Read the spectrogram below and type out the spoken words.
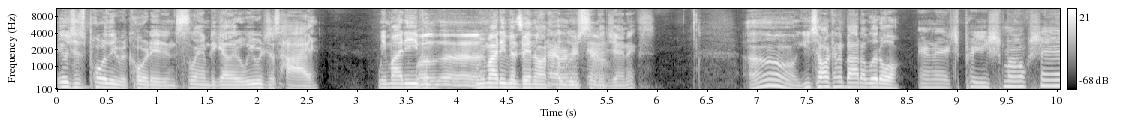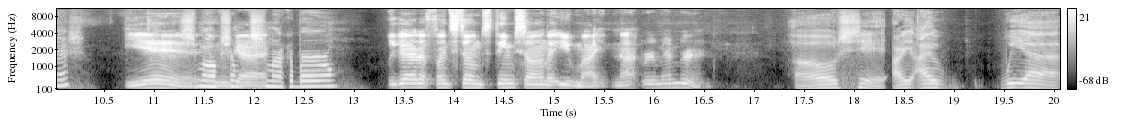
it was just poorly recorded and slammed together. We were just high. We might even Well, uh, we might even been on high right hallucinogenics. Oh, you talking about a little NHP smoke sesh? Yeah. Smoke and we some got- smoker barrel. We got a Flintstones theme song that you might not remember. Oh shit. Are you I we uh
